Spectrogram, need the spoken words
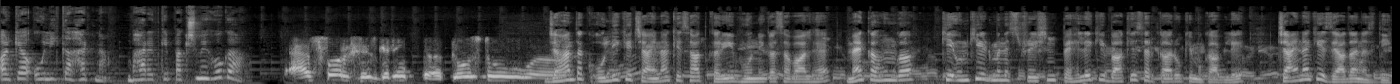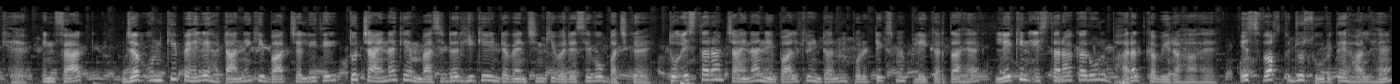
और क्या ओली का हटना भारत के पक्ष में होगा? As for his getting uh, close to uh, जहाँ तक ओली के चाइना के साथ करीब होने का सवाल है मैं कहूँगा कि उनकी एडमिनिस्ट्रेशन पहले की बाकी सरकारों के मुकाबले चाइना के ज़्यादा नज़दीक है। इनफैक्ट जब उनके पहले हटाने की बात चली थी तो चाइना के एम्बेसडर ही के इंटरवेंशन की वजह से वो बच गए। तो इस तरह चाइना नेपाल की इंटरनल पॉलिटिक्स में प्ले करता है, लेकिन इस तरह का रोल भारत का भी रहा है। इस वक्त जो सूरत हाल है,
